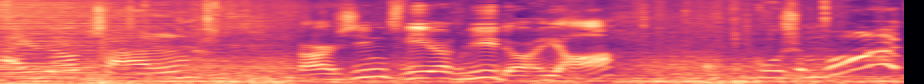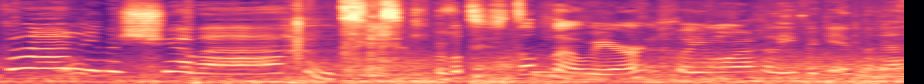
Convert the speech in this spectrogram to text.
Hallo, Charles. Daar sind wir wieder, ja. Goedemorgen, lieve Schubbe. Wat is dat nou weer? Goedemorgen, lieve kinderen.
